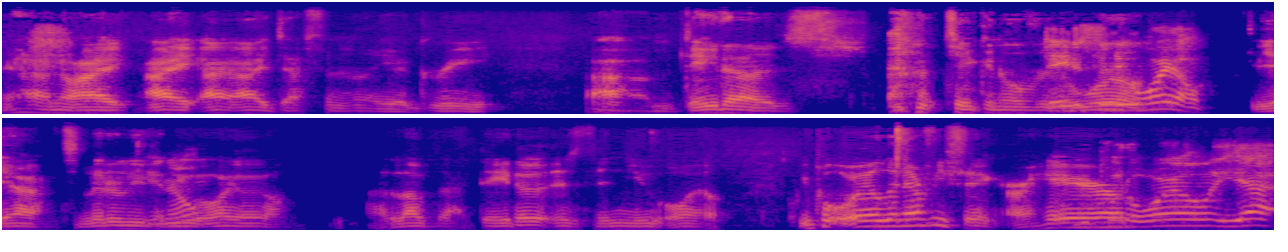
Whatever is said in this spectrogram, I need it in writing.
Yeah, no, I, I, I definitely agree. Um, data is taking over Data's the world. the new oil. Yeah, it's literally you the know? new oil. I love that. Data is the new oil. We put oil in everything. Our hair. We put oil, yeah.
